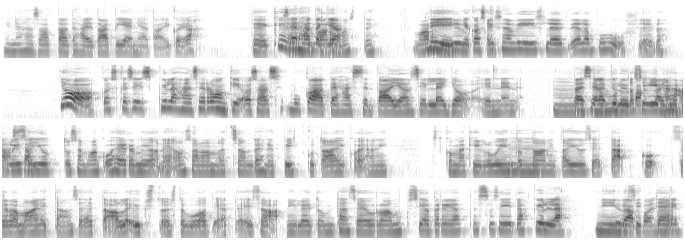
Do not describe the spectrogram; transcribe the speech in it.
niin nehän saattaa tehdä jotain pieniä taikoja. Tekee Senhän takia... varmasti. Varsinkin, niin, ja koska... eikö ne viisleet vielä puhu siitä? Joo, koska siis kyllähän se ronki osasi mukaan tehdä sen taian sille jo ennen, mm. tai siellä no, mutta siinähän oli se juttu sama kuin Hermione on sanonut, että se on tehnyt pikkutaikoja, niin sitten kun mäkin luin mm. tota, niin tajusin, että kun siellä mainitaan se, että alle 11-vuotiaat ei saa, niille ei tule mitään seuraamuksia periaatteessa siitä. Kyllä, niin, hyvä niin pointti. Sitten,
